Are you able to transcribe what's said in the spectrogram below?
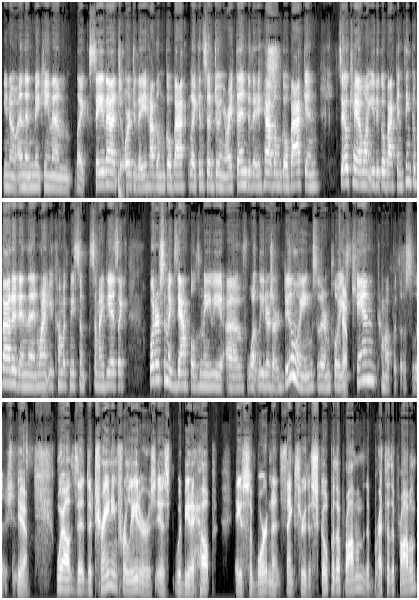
you know and then making them like say that or do they have them go back like instead of doing it right then do they have them go back and say, okay, I want you to go back and think about it. And then why don't you come with me some, some ideas? Like, what are some examples maybe of what leaders are doing so their employees yeah. can come up with those solutions? Yeah. Well, the, the training for leaders is would be to help a subordinate think through the scope of the problem, the breadth of the problem.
